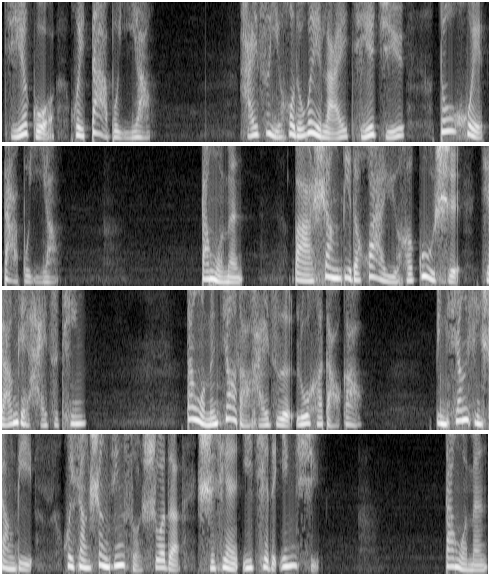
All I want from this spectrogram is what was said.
结果会大不一样。孩子以后的未来结局都会大不一样。当我们把上帝的话语和故事讲给孩子听，当我们教导孩子如何祷告，并相信上帝。会像圣经所说的实现一切的应许。当我们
